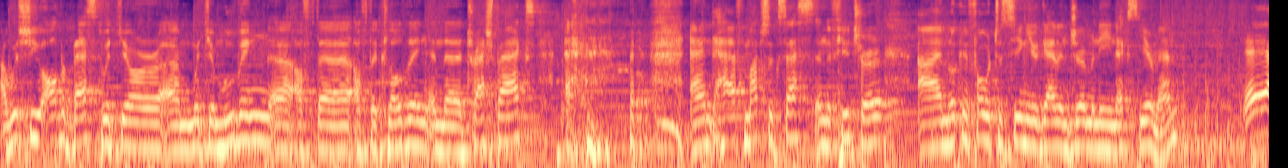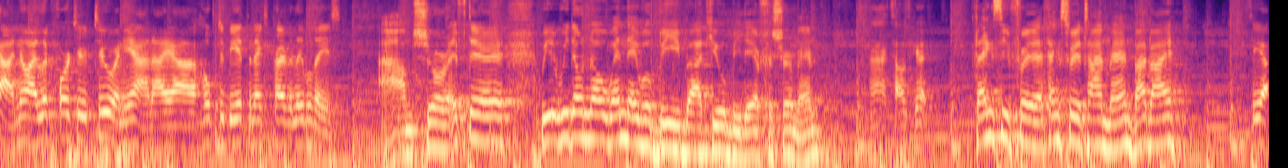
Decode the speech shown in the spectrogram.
I wish you all the best with your um, with your moving uh, of the of the clothing in the trash bags, and have much success in the future. I'm looking forward to seeing you again in Germany next year, man. Yeah, yeah. No, I look forward to it too, and yeah, and I uh, hope to be at the next private label days. I'm sure. If they're, we, we don't know when they will be, but you'll be there for sure, man. Ah, sounds good. Thanks you for thanks for your time, man. Bye bye. See ya.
